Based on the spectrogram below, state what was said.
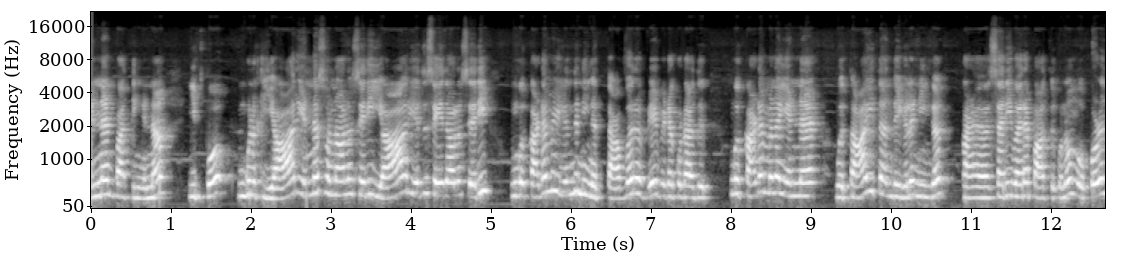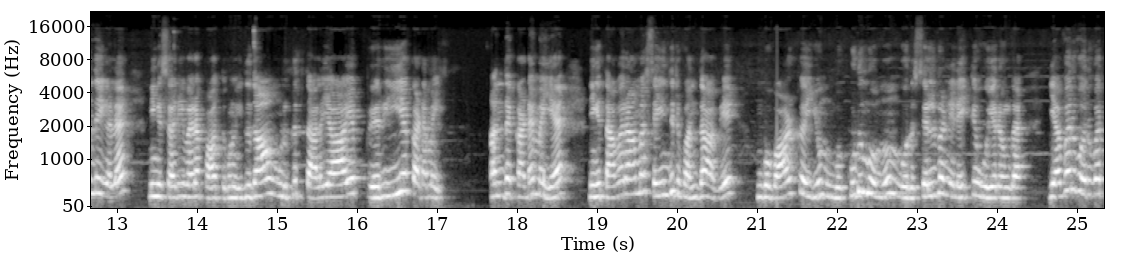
என்னன்னு பாத்தீங்கன்னா இப்போ உங்களுக்கு யார் என்ன சொன்னாலும் சரி யார் எது செய்தாலும் சரி உங்க கடமையிலிருந்து நீங்க தவறவே விடக்கூடாது. உங்க கடமைனா என்ன? உங்க தாய் தந்தைகளை நீங்க சரிவர பாத்துக்கணும் உங்க குழந்தைகளை நீங்க சரிவர பாத்துக்கணும் இதுதான் உங்களுக்கு தலையாய பெரிய கடமை. அந்த கடமைய நீங்க தவறாம செய்துட்டு வந்தாவே உங்க வாழ்க்கையும் உங்க குடும்பமும் ஒரு செல்வ நிலைக்கு உயருங்க. எவர் ஒருவர்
